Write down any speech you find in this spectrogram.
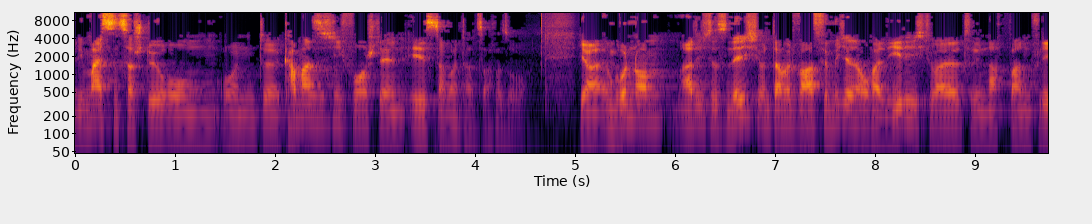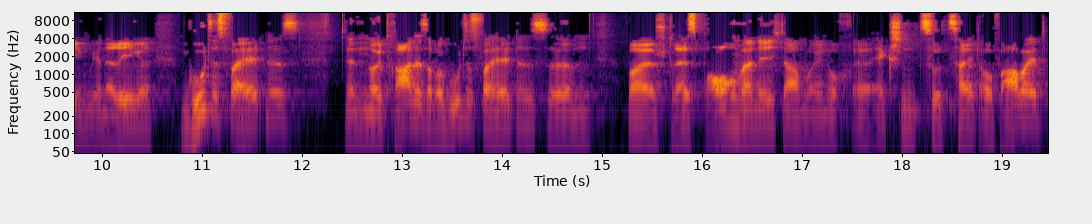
die meisten Zerstörungen und äh, kann man sich nicht vorstellen, ist aber Tatsache so. Ja, im Grunde genommen hatte ich das nicht und damit war es für mich dann auch erledigt, weil zu den Nachbarn pflegen wir in der Regel ein gutes Verhältnis, ein neutrales, aber gutes Verhältnis, ähm, weil Stress brauchen wir nicht, da haben wir genug äh, Action zur Zeit auf Arbeit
